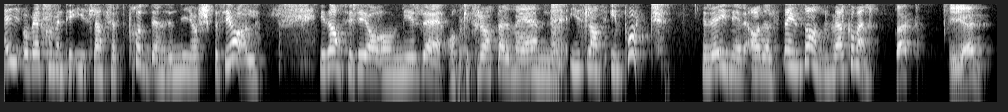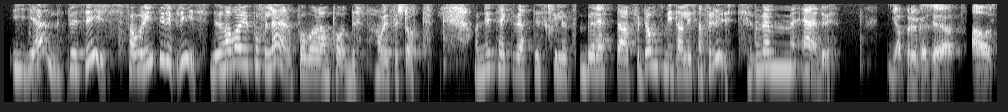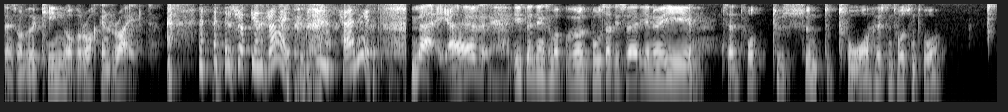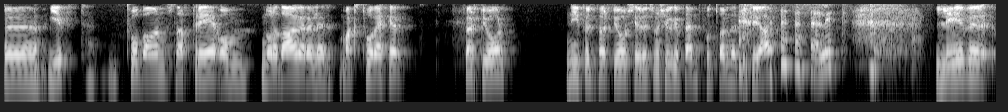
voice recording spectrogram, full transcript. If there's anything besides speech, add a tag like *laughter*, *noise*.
Hej och välkommen till Islandshästpoddens nyårsspecial. Idag sitter jag och Mirre och pratar med en islandsimport. Reynir Adelsteinsson, välkommen! Tack! Igen! Igen, precis! Favorit i repris. Du har varit populär på våran podd, har vi förstått. Och nu tänkte vi att du skulle berätta för de som inte har lyssnat förut. Vem är du? Jag brukar säga Adelsteinsson, the king of rock and right. *laughs* *laughs* rock and right, härligt! Nej, jag är islänning som har varit bosatt i Sverige nu i sedan 2002, hösten 2002. Uh, gift, två barn, snart tre om några dagar eller max två veckor. 40 år. Nyfylld 40 år, ser ut som 25 fortfarande tycker jag. *laughs* Härligt! Lever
